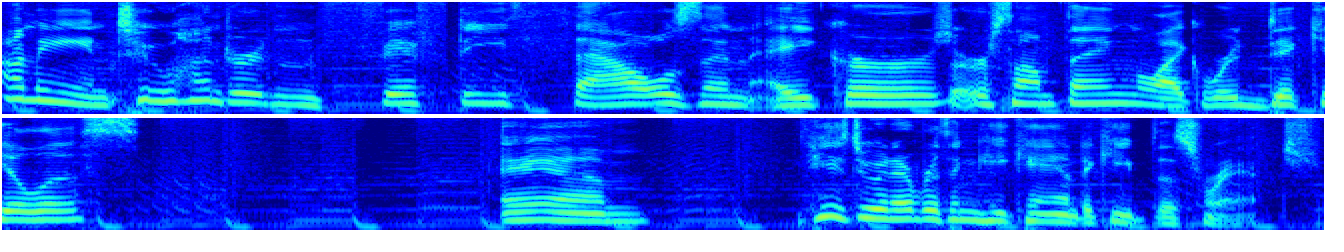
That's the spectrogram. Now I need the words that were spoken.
I mean, 250,000 acres or something, like ridiculous. And he's doing everything he can to keep this ranch.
